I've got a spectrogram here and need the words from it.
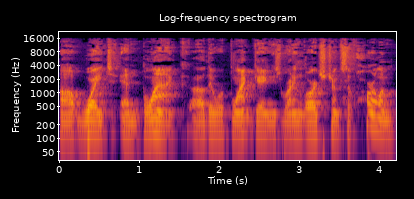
uh, white and black. Uh, there were black gangs running large chunks of Harlem,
